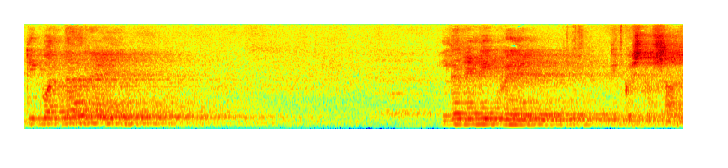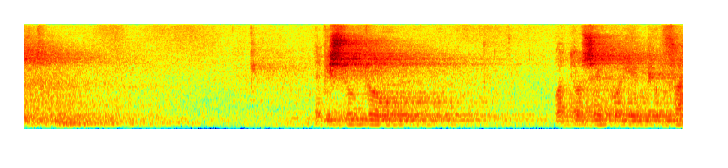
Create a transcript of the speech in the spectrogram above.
di guardare le reliquie di questo santo. È vissuto quattro secoli e più fa,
